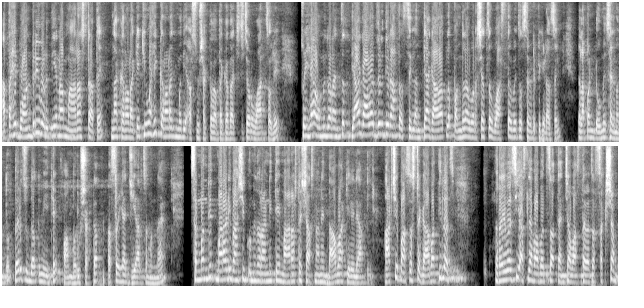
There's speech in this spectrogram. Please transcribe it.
आता हे बाउंड्रीवरती ना महाराष्ट्रात आहे ना कर्नाटक आहे किंवा हे कर्नाटकमध्ये असू शकतात. आता कदाचित त्याच्यावर वाद चालू आहे. सो ह्या उमेदवारांचं त्या गावात जर ती राहत असतील आणि त्या गावातलं पंधरा वर्षाचं वास्तव्याचं सर्टिफिकेट असेल त्याला आपण डोमेसाईल म्हणतो. तरी सुद्धा तुम्ही इथे फॉर्म भरू शकतात असं ह्या जी आरचं म्हणणं आहे. संबंधित मराठी भाषिक उमेदवारांनी ते महाराष्ट्र शासनाने दावा केलेल्या आठशे पासष्ट गावातीलच रहिवासी असल्याबाबतचा त्यांच्या वास्तव्याचा सक्षम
